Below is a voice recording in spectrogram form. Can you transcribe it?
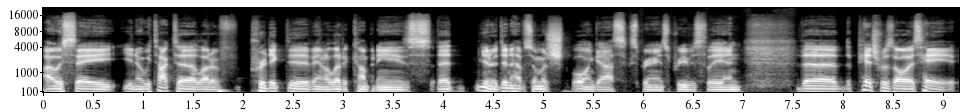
I always say, you know, we talked to a lot of predictive analytic companies that, you know, didn't have so much oil and gas experience previously. And the the pitch was always, hey,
